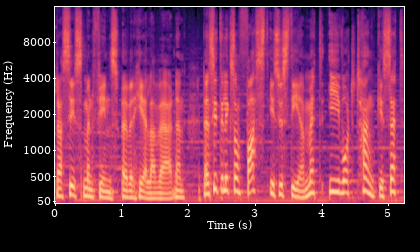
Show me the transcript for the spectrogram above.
Rasismen finns över hela världen. Den sitter liksom fast i systemet, i vårt tankesätt.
